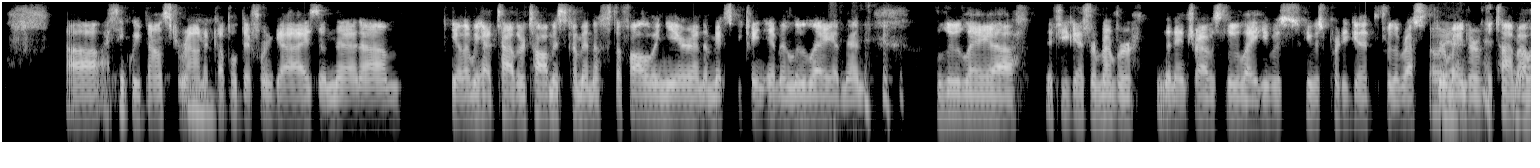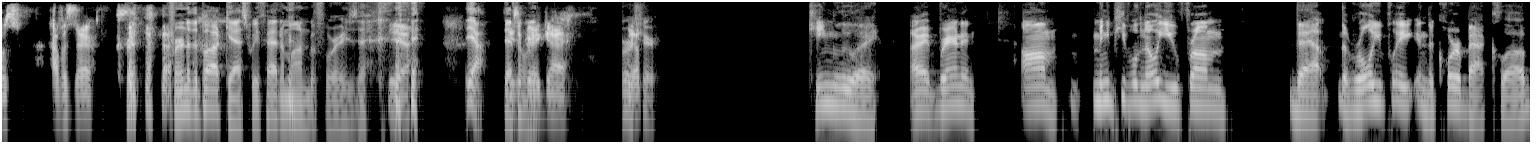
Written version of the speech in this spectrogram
uh, I think we bounced around mm. a couple different guys, and then um, you know, then we had Tyler Thomas come in the, the following year and a mix between him and Lulay. And then Lulay, uh, if you guys remember the name Travis Lulay, he was, he was pretty good for the rest, oh, the yeah. remainder of the time I was, I was there. Friend of the podcast. We've had him on before. He's a, yeah. yeah, definitely. He's a great guy. For yep. sure. King Lulay. All right, Brandon. Um, many people know you from that the role you play in the quarterback club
